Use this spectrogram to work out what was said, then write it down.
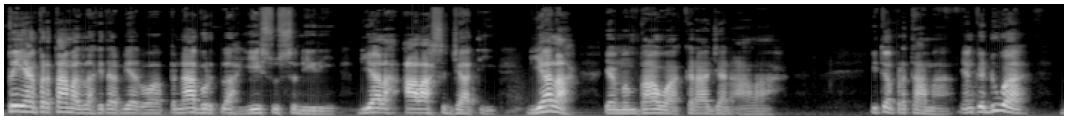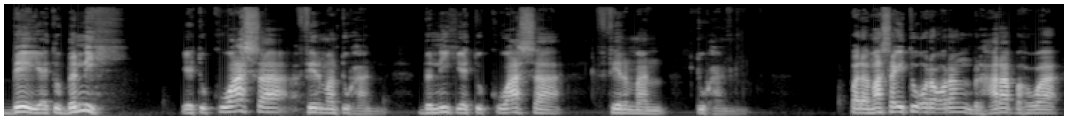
P yang pertama adalah kita lihat bahwa penabur adalah Yesus sendiri. Dialah Allah sejati. Dialah yang membawa kerajaan Allah. Itu yang pertama. Yang kedua B yaitu benih yaitu kuasa firman Tuhan. Benih yaitu kuasa firman Tuhan. Pada masa itu orang-orang berharap bahwa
